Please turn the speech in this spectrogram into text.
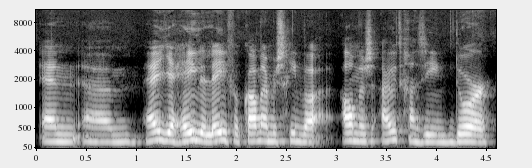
En he, je hele leven kan er misschien wel anders uit gaan zien door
